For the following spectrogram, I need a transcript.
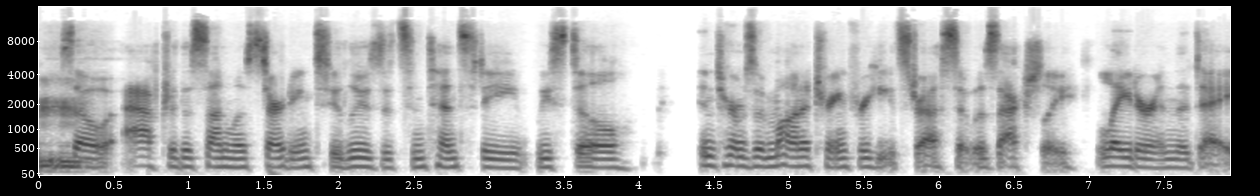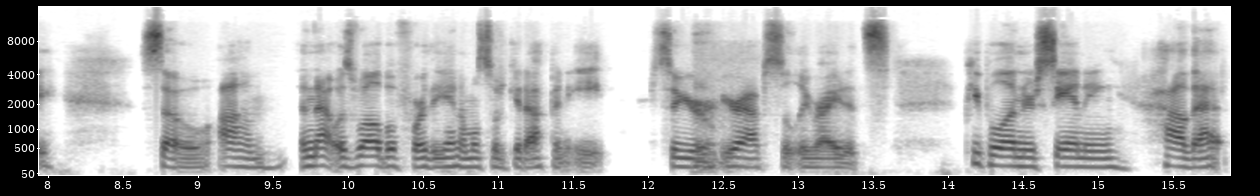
mm-hmm. So after the sun was starting to lose its intensity, we still, in terms of monitoring for heat stress, it was actually later in the day. So, um, and that was well before the animals would get up and eat. So you're yeah. you're absolutely right. It's people understanding how that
